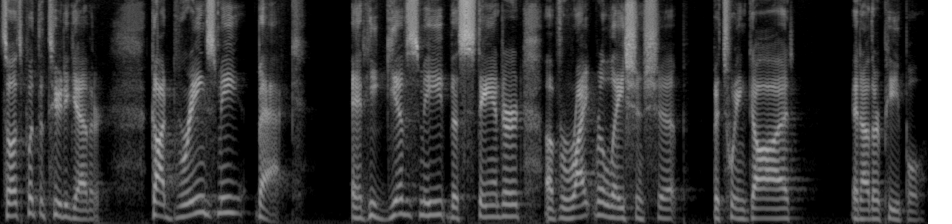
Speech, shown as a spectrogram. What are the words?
So let's put the two together. God brings me back and he gives me the standard of right relationship between God and other people.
